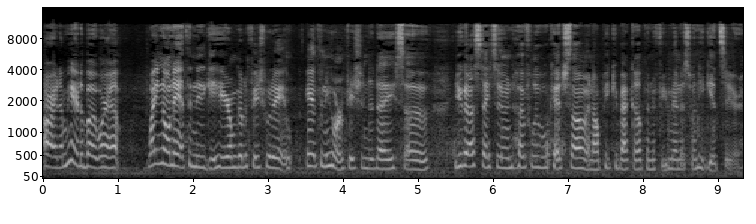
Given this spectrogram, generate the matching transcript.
Alright, I'm here at the boat ramp. Waiting on Anthony to get here. I'm going to fish with Anthony Horn Fishing today. So you guys stay tuned. Hopefully we'll catch some and I'll pick you back up in a few minutes when he gets here.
